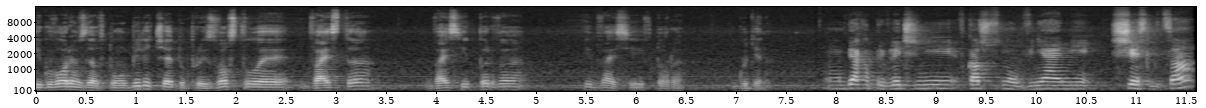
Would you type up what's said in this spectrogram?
И говорим за автомобили, чието производство е 20, 21 и 22 година. Бяха привлечени в качеството на обвиняеми 6 лица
